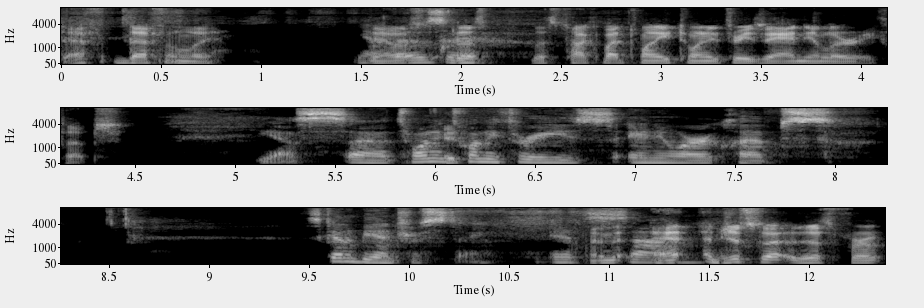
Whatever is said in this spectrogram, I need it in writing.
Def- definitely. Yeah, yeah let's, are, let's, let's, talk about 2023's annular eclipse. Yes, uh, 2023's it, annular eclipse. It's going to be interesting. It's and, um, and just uh, just for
